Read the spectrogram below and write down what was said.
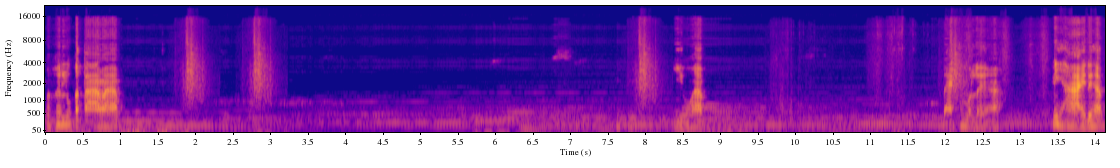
มาขึ้นลูกกระตามาครับ หิวครับแบกให้หมดเลยอะ ไม่หายด้วยครับ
